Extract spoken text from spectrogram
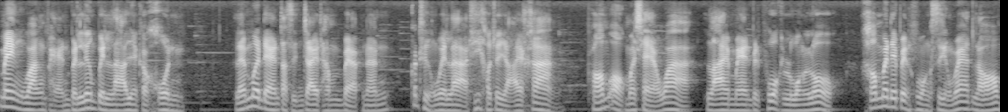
แม่งวางแผนเป็นเรื่องเป็นราวอย่างกับคน และเมื่อแดนตัดสินใจทำแบบนั้น ก็ถึงเวลาที่เขาจะย้ายข้าง พร้อมออกมาแฉว่าไลแมนเป็นพวกลวงโลก เขาไม่ได้เป็นห่วงสิ่งแวดล้อม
